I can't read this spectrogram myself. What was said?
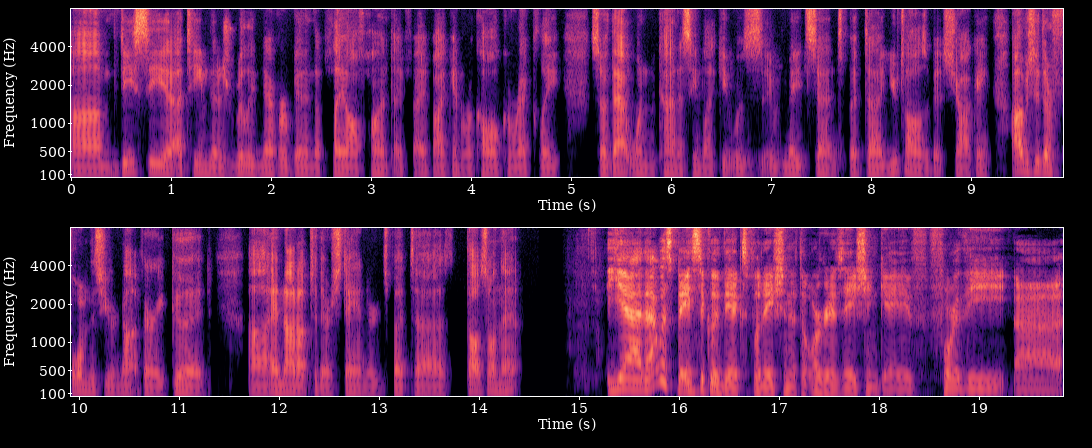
Um, DC, a team that has really never been in the playoff hunt, if, if I can recall correctly. So that one kind of seemed like it was it made sense. But uh, Utah is a bit shocking. Obviously, their form this year not very good uh, and not up to their standards. But uh, thoughts on that? Yeah, that was basically the explanation that the organization gave for the uh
